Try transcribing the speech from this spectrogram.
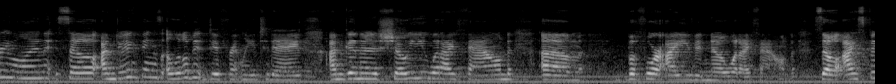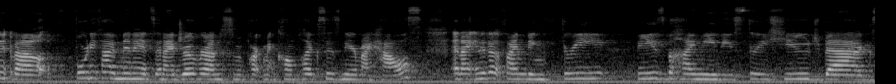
everyone. So I'm doing things a little bit differently today. I'm gonna show you what I found um, before I even know what I found. So I spent about 45 minutes and I drove around to some apartment complexes near my house and I ended up finding three these behind me, these three huge bags,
